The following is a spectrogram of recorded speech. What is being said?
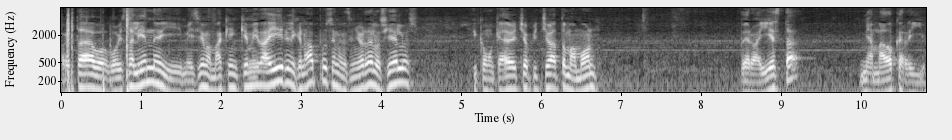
Ahorita voy saliendo y me dice mi mamá que en qué me iba a ir. Y le dije, no, pues en el Señor de los Cielos. Y como que había hecho pinche vato mamón. Pero ahí está mi amado Carrillo.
